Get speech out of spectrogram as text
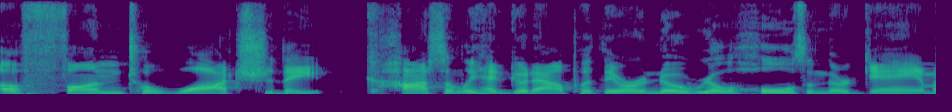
of fun to watch. They constantly had good output. There were no real holes in their game.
